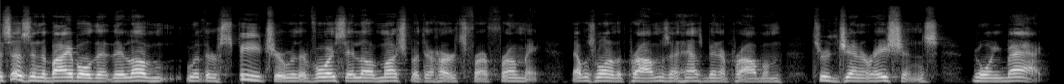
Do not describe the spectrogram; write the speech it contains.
It says in the Bible that they love with their speech or with their voice, they love much, but their heart's far from me. That was one of the problems and has been a problem through generations going back.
